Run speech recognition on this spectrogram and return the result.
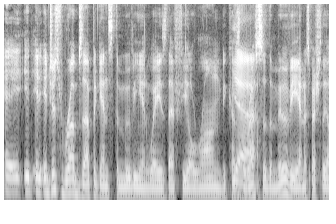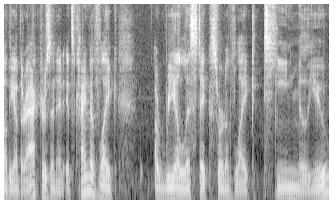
it, it, it just rubs up against the movie in ways that feel wrong because Yeah. the rest of the movie, and especially all the other actors in it, it's kind of like a realistic sort of like teen milieu.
